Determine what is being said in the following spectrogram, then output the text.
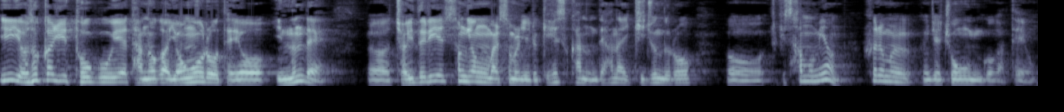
이 여섯 가지 도구의 단어가 영어로 되어 있는데 어, 저희들이 성경 말씀을 이렇게 해석하는데 하나의 기준으로 어, 이렇게 삼으면 흐름을 굉장히 좋은 것 같아요.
